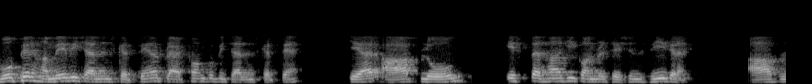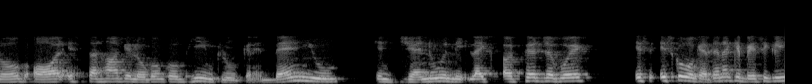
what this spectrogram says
वो फिर हमें भी challenge करते हैं और platform को भी challenge करते हैं कि यार आप लोग इस तरह की conversations भी कराएँ आप लोग और इस तरह के लोगों को भी include करें then you can genuinely like और फिर जब वो एक इस इसको वो कहते हैं ना कि बेसिकली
